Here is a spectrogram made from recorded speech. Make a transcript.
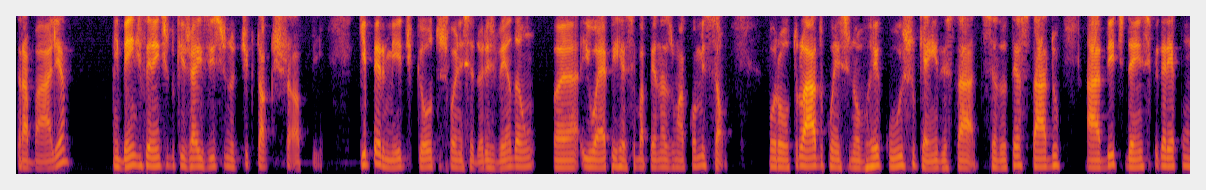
trabalha e bem diferente do que já existe no TikTok Shop, que permite que outros fornecedores vendam uh, e o app receba apenas uma comissão. Por outro lado, com esse novo recurso, que ainda está sendo testado, a BitDance ficaria com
